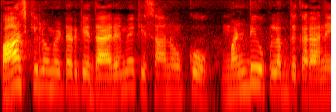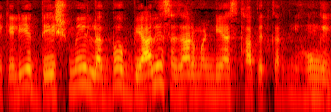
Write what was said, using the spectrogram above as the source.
पाँच किलोमीटर के दायरे में किसानों को मंडी उपलब्ध कराने के लिए देश में लगभग बयालीस हज़ार मंडियाँ स्थापित करनी होंगी।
